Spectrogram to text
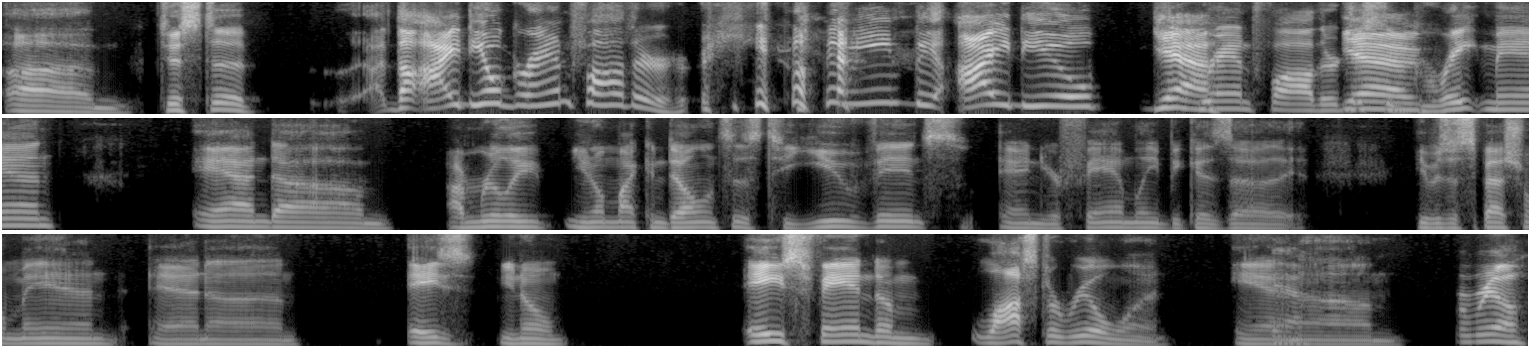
um just a the ideal grandfather you know what i mean the ideal yeah. grandfather just Yeah. a great man and um i'm really you know my condolences to you vince and your family because uh he was a special man and um a's you know a's fandom lost a real one and Yeah. um For real.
